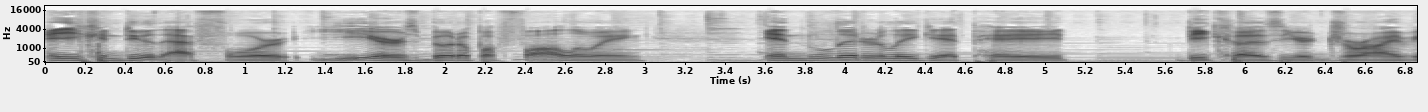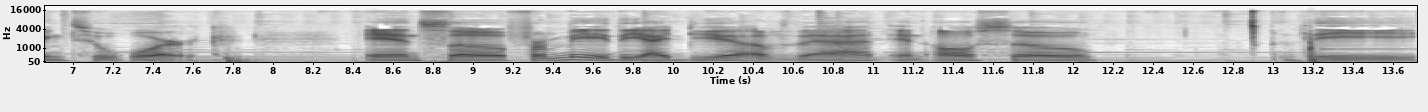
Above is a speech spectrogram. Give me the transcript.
And you can do that for years, build up a following, and literally get paid because you're driving to work. And so for me, the idea of that and also the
